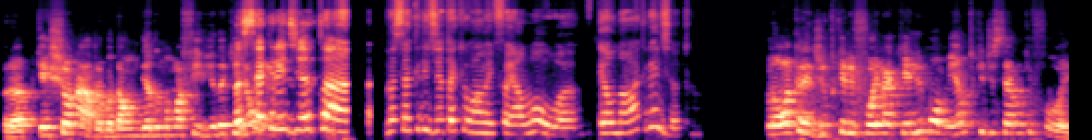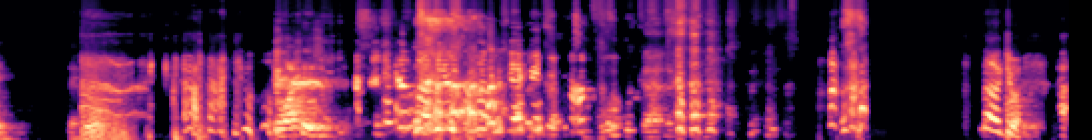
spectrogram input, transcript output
Para questionar, para botar um dedo numa ferida que Você realmente- acredita, você acredita que o homem foi à lua? Eu não acredito. não acredito que ele foi naquele momento que disseram que foi. Entendeu? Caralho. Eu acredito. Eu tô rindo, cara. Não, tipo, a-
